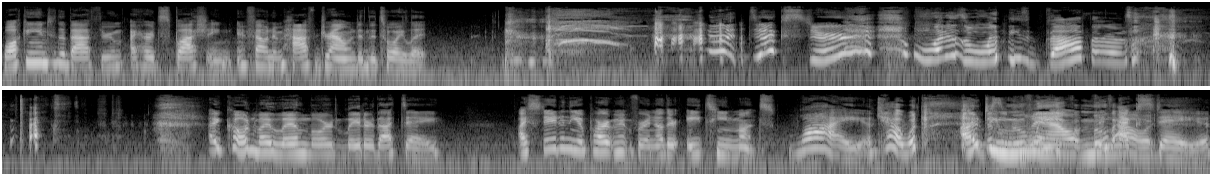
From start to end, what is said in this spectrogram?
Walking into the bathroom, I heard splashing and found him half drowned in the toilet. Not Dexter! what is with these bathrooms? I called my landlord later that day. I stayed in the apartment for another 18 months. Why? yeah, what the I'd be moving leave. out Move the out. next day.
